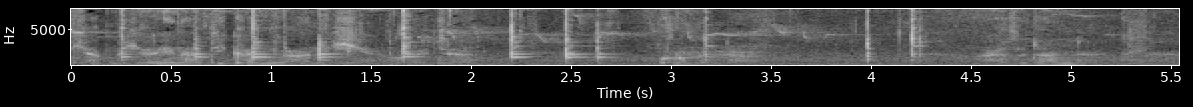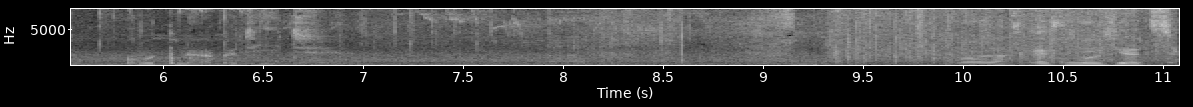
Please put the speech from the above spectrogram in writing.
Ich habe mich erinnert, die kann gar nicht heute kommen. Also dann, guten Appetit. So, das Essen muss jetzt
